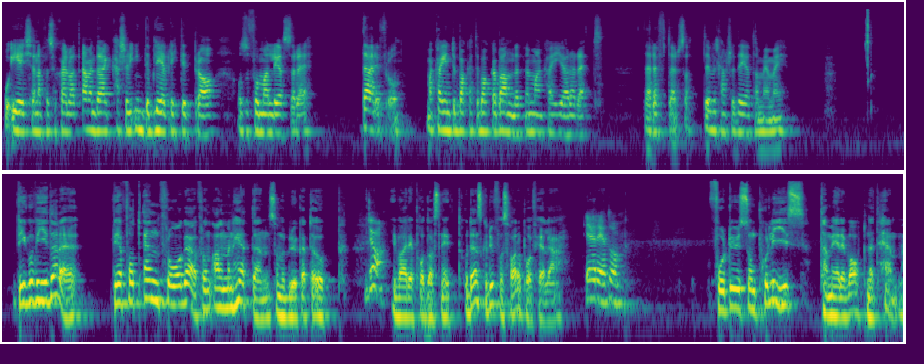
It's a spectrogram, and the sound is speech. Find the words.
och erkänna för sig själv att ja, men det här kanske inte blev riktigt bra och så får man lösa det därifrån. Man kan ju inte backa tillbaka bandet men man kan ju göra rätt därefter så det är väl kanske det jag tar med mig. Vi går vidare. Vi har fått en fråga från allmänheten som vi brukar ta upp ja. i varje poddavsnitt och den ska du få svara på Felia. Jag är redo. Får du som polis ta med dig vapnet hem?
